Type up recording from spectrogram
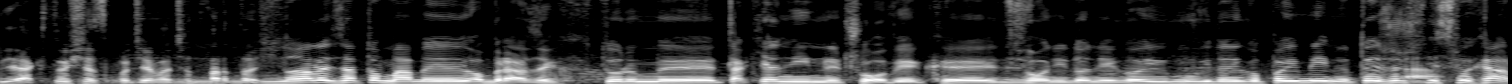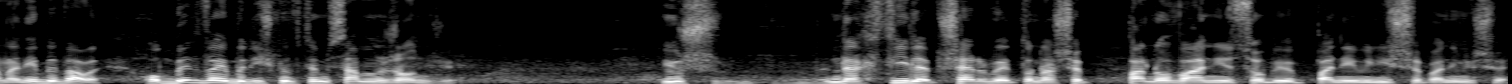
y, jak tu się spodziewać otwartości? No ale za to mamy obrazek, w którym e, taki, a nie inny człowiek e, dzwoni do niego i mówi do niego po imieniu. To jest rzecz niesłychana, niebywałe. Obydwaj byliśmy w tym samym rządzie. Już na chwilę przerwę to nasze panowanie sobie, panie ministrze, panie ministrze.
